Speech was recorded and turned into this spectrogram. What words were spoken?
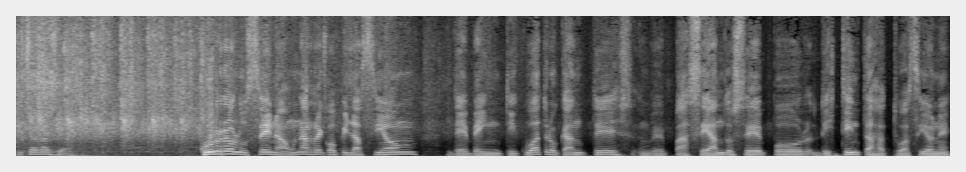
Muchas gracias. Curro Lucena, una recopilación de 24 cantes eh, paseándose por distintas actuaciones,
